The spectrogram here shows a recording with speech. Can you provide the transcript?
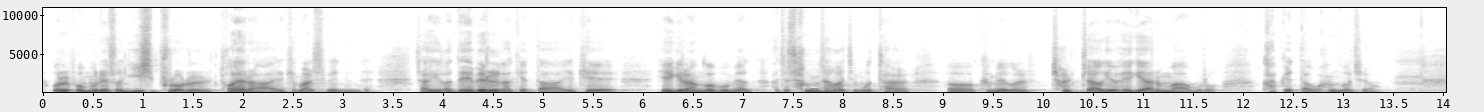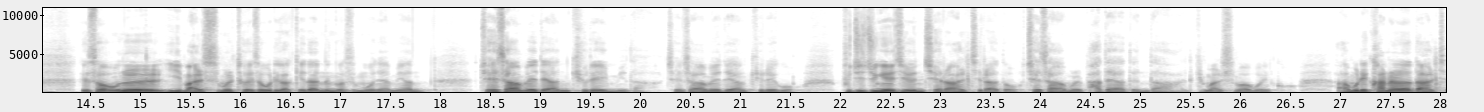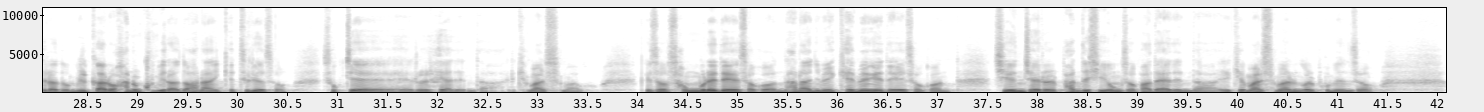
오늘 본문에서는 20%를 더해라 이렇게 말씀했는데 자기가 네 배를 갖겠다 이렇게 얘기를 한 거 보면 아주 상상하지 못할 어, 금액을 철저하게 회개하는 마음으로 갚겠다고 한 거죠. 그래서 오늘 이 말씀을 통해서 우리가 깨닫는 것은 뭐냐면 죄사함에 대한 규례입니다. 죄사함에 대한 규례고 부지 중에 지은 죄라 할지라도 죄사함을 받아야 된다 이렇게 말씀하고 있고 아무리 가난하다 할지라도 밀가루 한 움큼이라도 하나님께 드려서 속죄를 해야 된다 이렇게 말씀하고 그래서 성물에 대해서건 하나님의 계명에 대해서건 지은 죄를 반드시 용서받아야 된다 이렇게 말씀하는 걸 보면서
